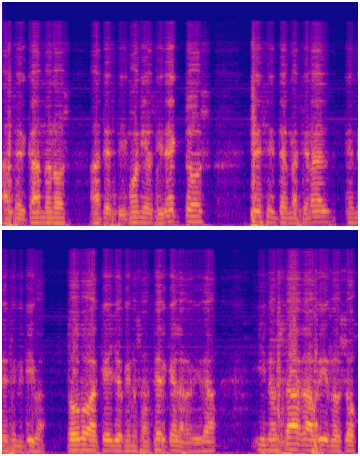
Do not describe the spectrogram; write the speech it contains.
acercándonos a testimonios directos, prensa internacional, en definitiva, todo aquello que nos acerque a la realidad y nos haga abrir los ojos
